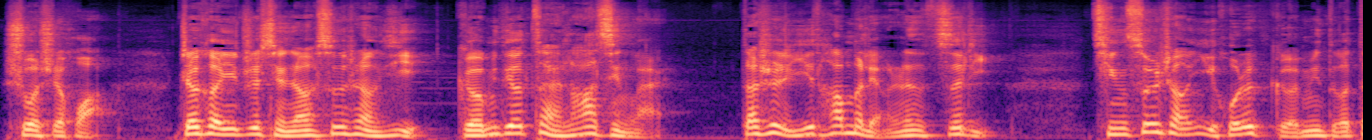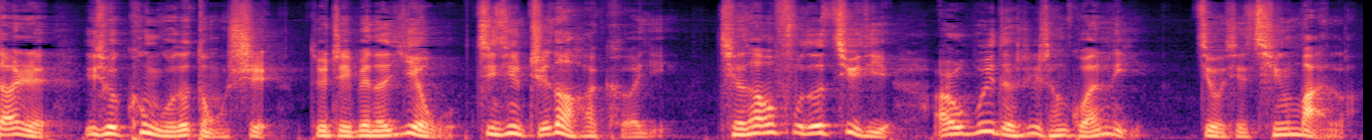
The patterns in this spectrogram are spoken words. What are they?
说实话，张可一直想将孙尚义、葛明德再拉进来，但是以他们两人的资历，请孙尚义或者葛明德担任优秀控股的董事，对这边的业务进行指导还可以，请他们负责具体而微的日常管理，就有些轻慢了。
